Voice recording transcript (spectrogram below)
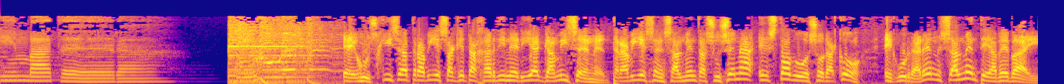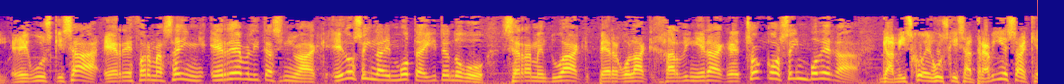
hin batera. Eguzkiza trabiesak eta jardineria gamisen, trabiesen salmenta zuzena estadu osorako, egurraren salmentea bebai. Eguzkiza, erreforma zein, errehabilitazioak, edo zein laren mota egiten dugu, zerramenduak, pergolak, jardinerak, txoko zein bodega. Gamizko eguzkiza trabiesak,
